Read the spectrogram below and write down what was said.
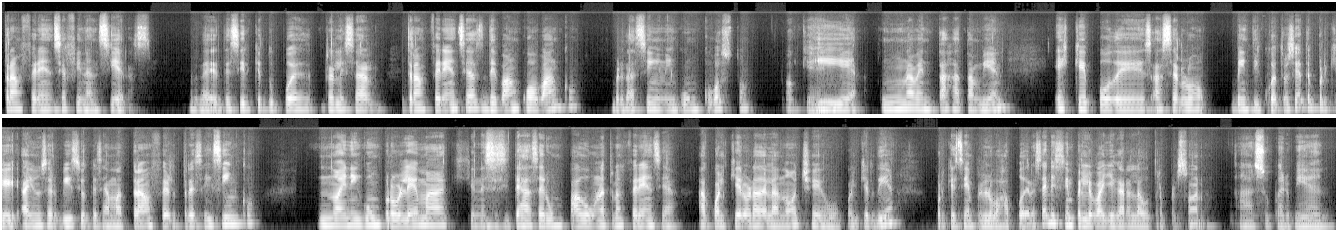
transferencias financieras. Es decir, que tú puedes realizar transferencias de banco a banco, ¿verdad? Sin ningún costo. Y una ventaja también es que puedes hacerlo 24/7 porque hay un servicio que se llama Transfer 365. No hay ningún problema que necesites hacer un pago o una transferencia a cualquier hora de la noche o cualquier día, porque siempre lo vas a poder hacer y siempre le va a llegar a la otra persona. Ah, súper bien.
